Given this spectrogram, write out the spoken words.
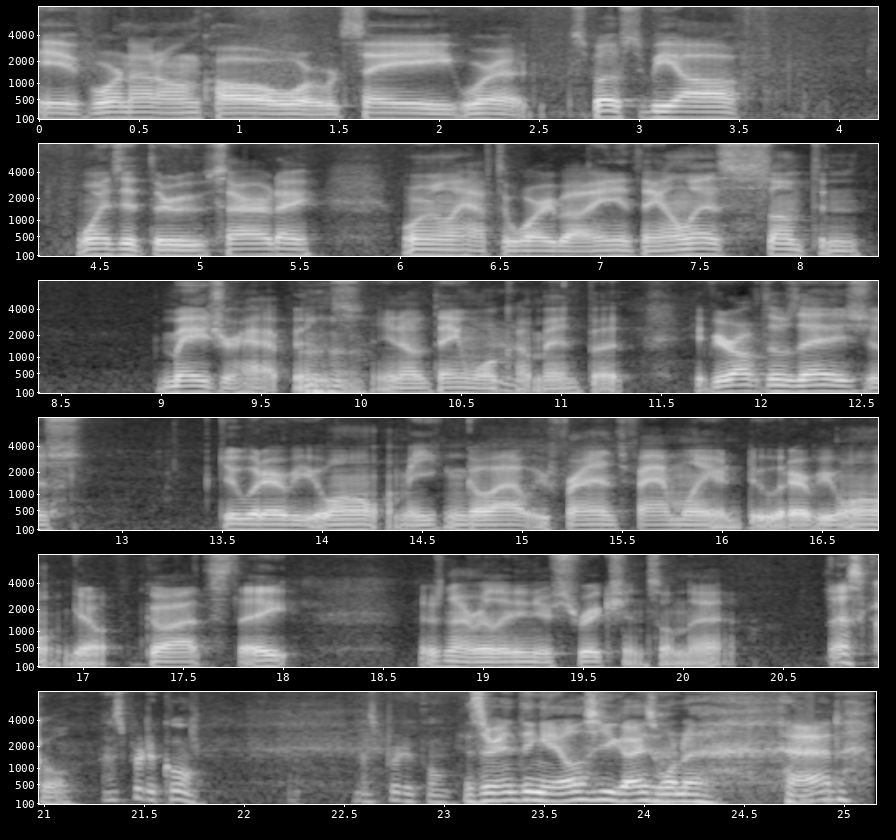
if we're not on call or say we're supposed to be off Wednesday through Saturday, we don't really have to worry about anything unless something major happens. Mm-hmm. You know, thing won't mm. come in. But if you're off those days, just do whatever you want. I mean, you can go out with your friends, family, and do whatever you want. Go go out of state. There's not really any restrictions on that. that's cool. That's pretty cool. That's pretty cool. Is there anything else you guys want to add?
